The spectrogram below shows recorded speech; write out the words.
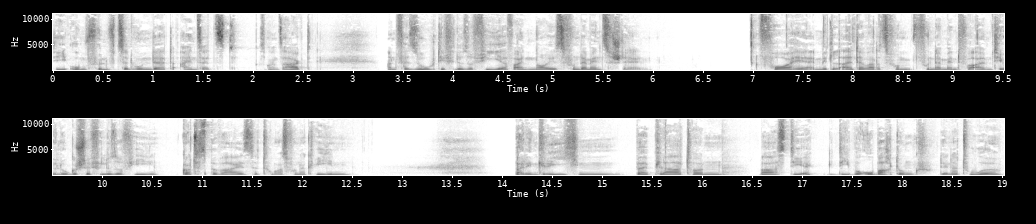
die um 1500 einsetzt. Dass man sagt, man versucht die Philosophie auf ein neues Fundament zu stellen. Vorher im Mittelalter war das vom Fundament vor allem theologische Philosophie, Gottesbeweise, Thomas von Aquin. Bei den Griechen, bei Platon war es die, die Beobachtung der Natur,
